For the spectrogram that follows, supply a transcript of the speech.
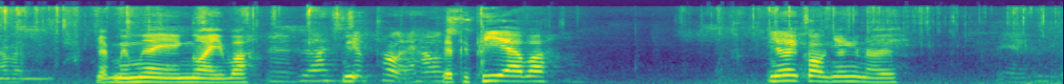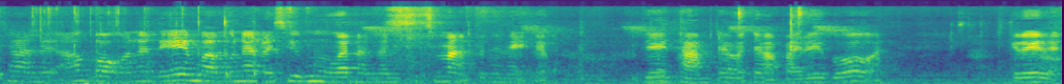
นะแบบแบบเมื่อยๆง่อยบ่เออคือเขาเจ็บท้องนะเขาแบบเพลียๆบ่เนื้อกล่องยังไงอย่างที่ทานเลยเอากล่องอันนั้นเด้มาเมื่อนั้นเราชื่อมือวันนั้นนั้นคิดสมาร์ทเป็นยังไงแบบไปเลยถามเจ้าว่าเจ้าเอาไปเลยบ่ก็เลยแหละ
